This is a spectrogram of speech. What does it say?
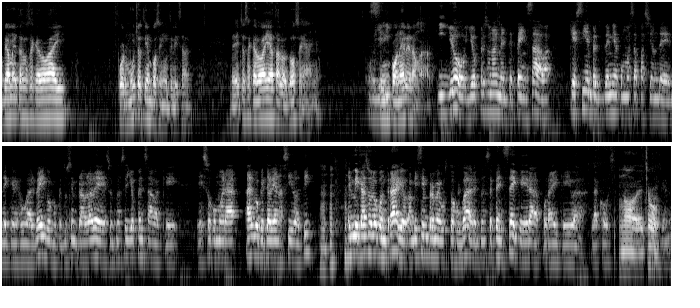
Obviamente eso se quedó ahí por mucho tiempo sin utilizar. De hecho, se quedó ahí hasta los 12 años, Oye, sin y- ponerle la mano. Y yo, yo personalmente pensaba que siempre tú tenías como esa pasión de, de querer jugar al béisbol, porque tú siempre hablas de eso, entonces yo pensaba que eso como era algo que te había nacido a ti. En mi caso lo contrario, a mí siempre me gustó jugar, entonces pensé que era por ahí que iba la cosa. No, de hecho, ¿Por qué no?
